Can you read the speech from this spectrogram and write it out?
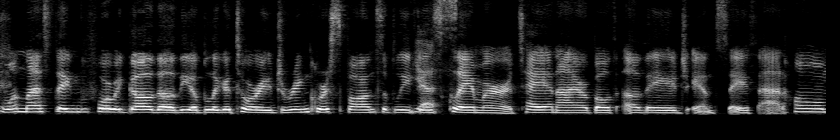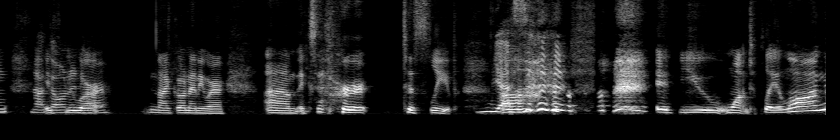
one last thing before we go though, the obligatory drink responsibly Yes. disclaimer. Tay and I are both of age and safe at home. Not If going you are- anywhere. Not going anywhere. Um, except for to sleep. Yes. Uh, if you want to play along,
